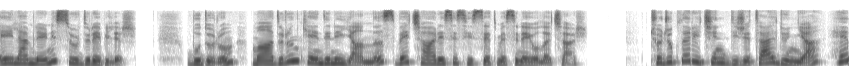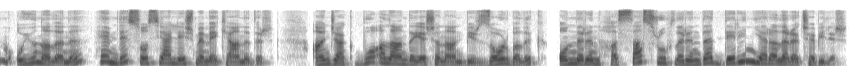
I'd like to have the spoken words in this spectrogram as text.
eylemlerini sürdürebilir. Bu durum mağdurun kendini yalnız ve çaresiz hissetmesine yol açar. Çocuklar için dijital dünya hem oyun alanı hem de sosyalleşme mekanıdır. Ancak bu alanda yaşanan bir zorbalık onların hassas ruhlarında derin yaralar açabilir.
